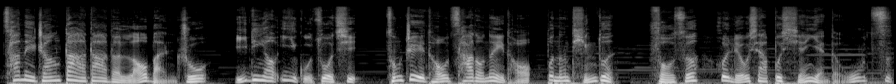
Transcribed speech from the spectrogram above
擦那张大大的老板桌一定要一鼓作气，从这头擦到那头，不能停顿，否则会留下不显眼的污渍。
